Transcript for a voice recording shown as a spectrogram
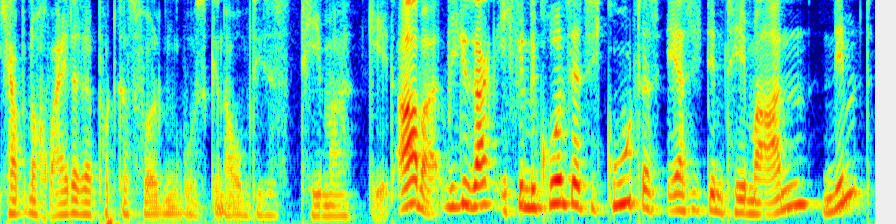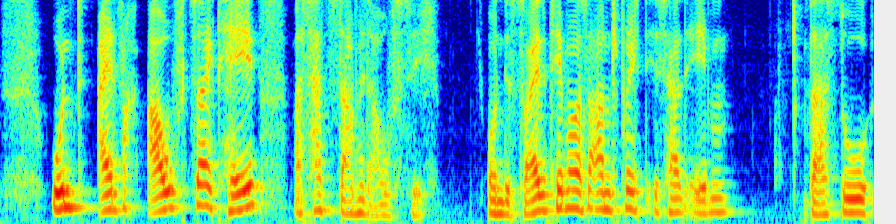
ich habe noch weitere Podcast-Folgen, wo es genau um dieses Thema geht. Aber wie gesagt, ich finde grundsätzlich gut, dass er sich dem Thema annimmt und einfach aufzeigt, hey, was hat es damit auf sich? Und das zweite Thema, was er anspricht, ist halt eben dass du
